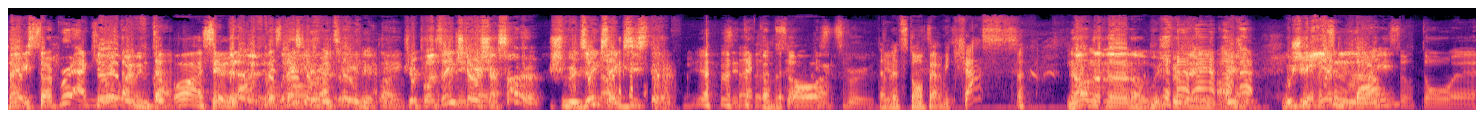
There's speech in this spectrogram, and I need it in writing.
Ben, C'est un peu accurate en mais même temps. C'est blanc, mais c'est ce que je veux dire. Je veux pas dire que j'étais un chasseur, je veux dire que ça existait. C'était comme ça. Que tu veux? T'avais-tu ton permis de chasse? Non, non, non, non, moi je faisais rien. Moi, je- Moi je Y riais de loin. sur ton. euh,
